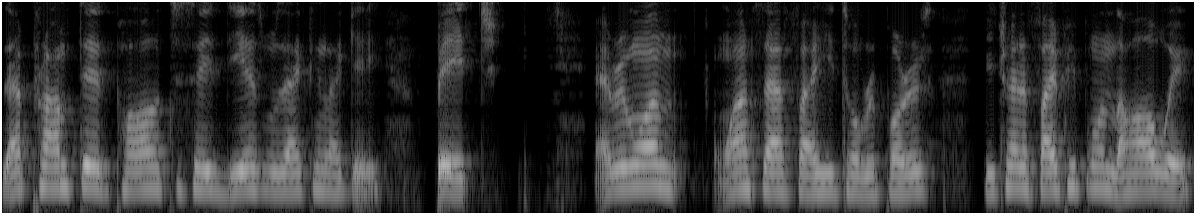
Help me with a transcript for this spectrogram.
that prompted Paul to say Diaz was acting like a bitch. Everyone wants that fight, he told reporters. He tried to fight people in the hallway.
